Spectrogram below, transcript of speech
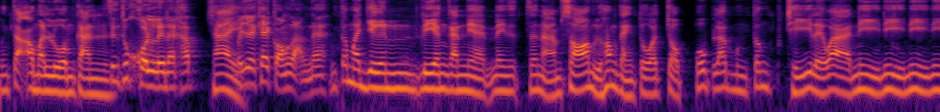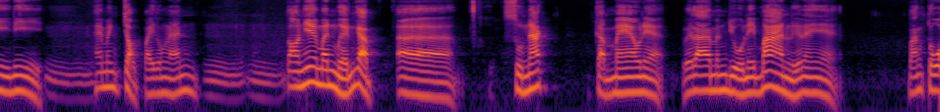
มึงต้องเอามารวมกัน ซึ่งทุกคนเลยนะครับ ใช่ ไม่ใช่แค่กองหลังนะมึงต้องมายืนเรียงกันเนี่ยในสนามซ้อมหรือห้องแต่งตัวจบปุ๊บแล้วมึงต้องชี้เลยว่านี่นี่นี่นี่นี่อืมให้มันจบไปตรงนั้นอืมอืมตอนนี้มันเหมือนกับเอ่อสุนัขกับแมวเนี่ย เวลามันอยู่ในบ้านหรืออะไรเนี่ย บางตัว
